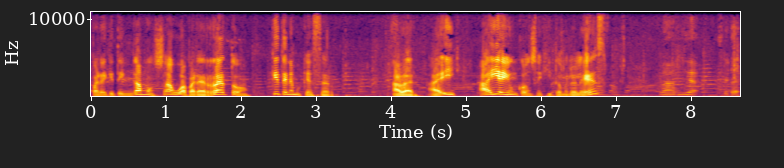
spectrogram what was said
para que tengamos agua para rato, ¿qué tenemos que hacer? A ver, ahí, ahí hay un consejito, ¿me lo lees? Baldea-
